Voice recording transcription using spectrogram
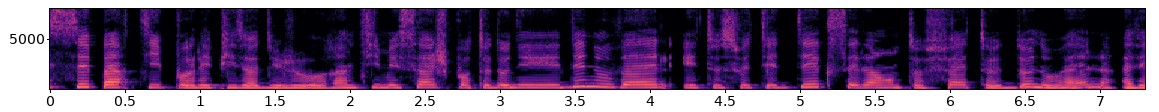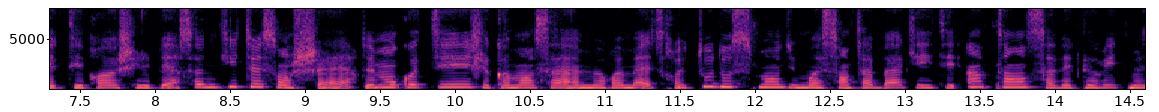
Et c'est parti pour l'épisode du jour. Un petit message pour te donner des nouvelles et te souhaiter d'excellentes fêtes de Noël avec tes proches et les personnes qui te sont chères. De mon côté, je commence à me remettre tout doucement du mois sans tabac qui a été intense avec le rythme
